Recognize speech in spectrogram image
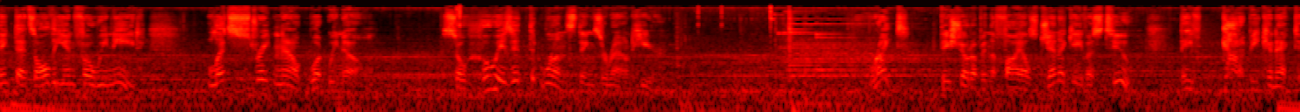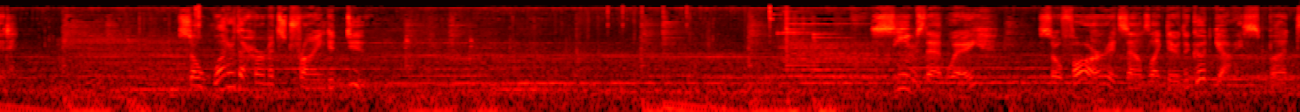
Think that's all the info we need. Let's straighten out what we know. So who is it that runs things around here? Right. They showed up in the files Jena gave us too. They've gotta be connected. So what are the Hermits trying to do? Seems that way. So far, it sounds like they're the good guys, but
